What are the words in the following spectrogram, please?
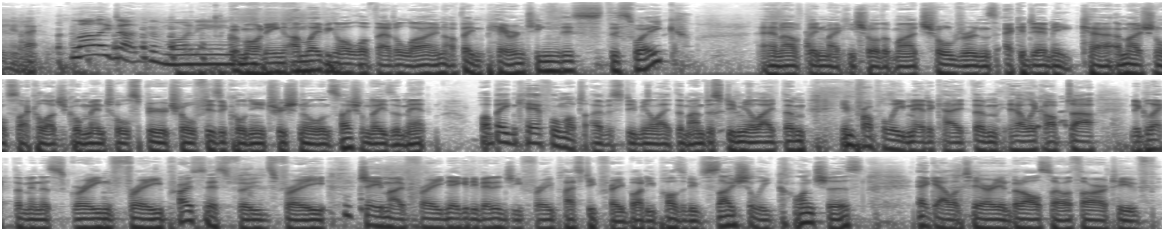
anyway. Lolly Doc, good morning. Good morning. I'm leaving all of that alone. I've been parenting this this week and I've been making sure that my children's academic, uh, emotional, psychological, mental, spiritual, physical, nutritional, and social needs are met while being careful not to overstimulate them, understimulate them, improperly medicate them, helicopter, neglect them in a screen free, processed foods free, GMO free, negative energy free, plastic free, body positive, socially conscious, egalitarian, but also authoritative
